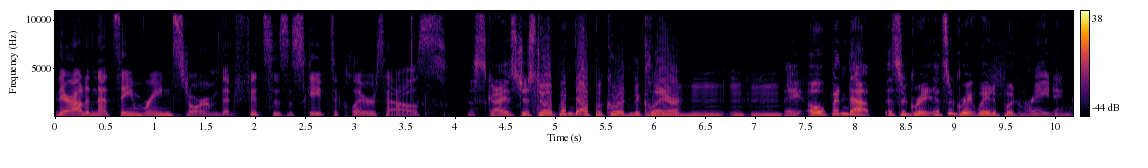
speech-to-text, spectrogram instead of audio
they're out in that same rainstorm that Fitz has escaped to Clare's house. The skies just opened up, according to Clare. Mm-hmm, mm-hmm. They opened up. That's a great. That's a great way to put raining.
